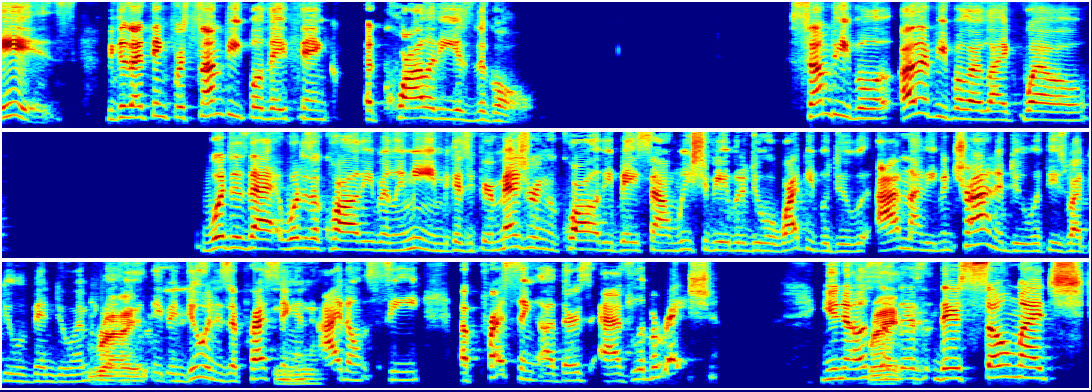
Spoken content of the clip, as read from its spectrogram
is because I think for some people they think equality is the goal some people, other people are like, well, what does that what does equality really mean because if you're measuring equality based on we should be able to do what white people do i'm not even trying to do what these white people have been doing right. what they've been doing is oppressing mm-hmm. and i don't see oppressing others as liberation you know right. so there's there's so much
